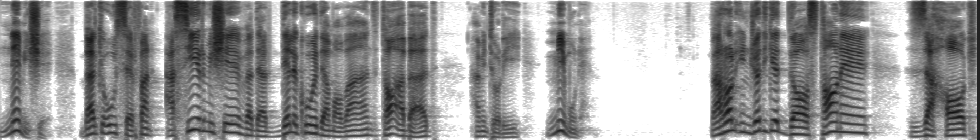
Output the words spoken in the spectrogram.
نمیشه بلکه او صرفا اسیر میشه و در دل کوه دماوند تا ابد همینطوری میمونه. به حال اینجا دیگه داستان زحاک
